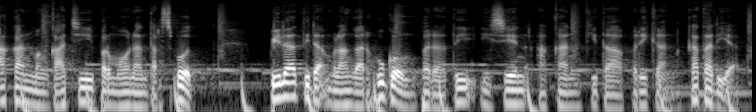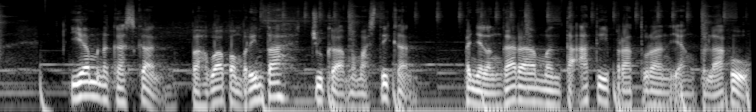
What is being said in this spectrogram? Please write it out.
akan mengkaji permohonan tersebut. Bila tidak melanggar hukum, berarti izin akan kita berikan, kata dia. Ia menegaskan bahwa pemerintah juga memastikan penyelenggara mentaati peraturan yang berlaku.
